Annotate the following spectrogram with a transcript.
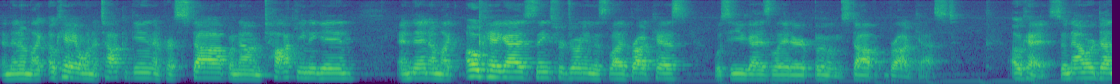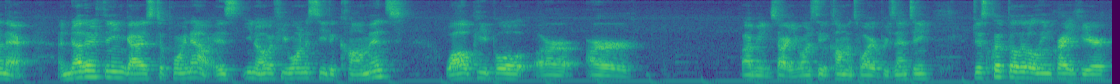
and then I'm like, okay, I want to talk again. I press stop, and now I'm talking again. And then I'm like, okay, guys, thanks for joining this live broadcast. We'll see you guys later. Boom, stop broadcast. Okay, so now we're done there. Another thing, guys, to point out is, you know, if you want to see the comments while people are, are I mean, sorry, you want to see the comments while you're presenting, just click the little link right here.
